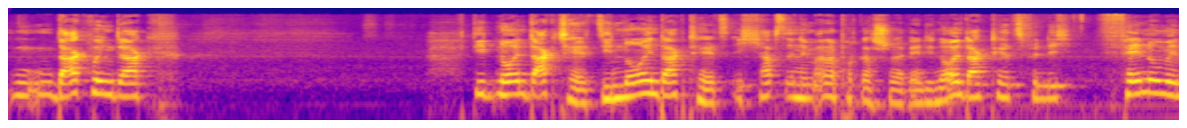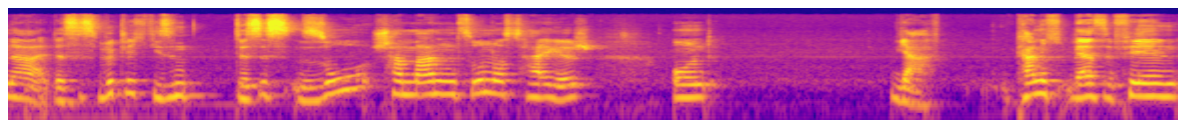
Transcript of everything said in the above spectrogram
Darkwing Duck. Die neuen DuckTales, die neuen DuckTales. Ich habe es in dem anderen Podcast schon erwähnt. Die neuen DuckTales finde ich phänomenal. Das ist wirklich, die sind, das ist so charmant, so nostalgisch und ja, kann ich, es empfehlen,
